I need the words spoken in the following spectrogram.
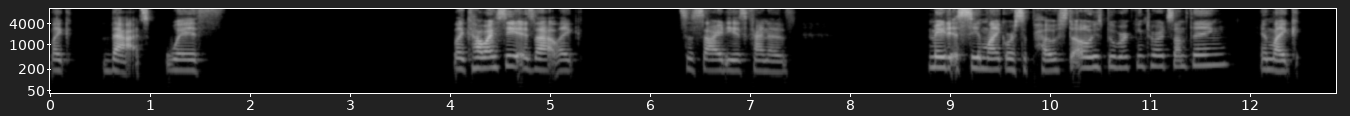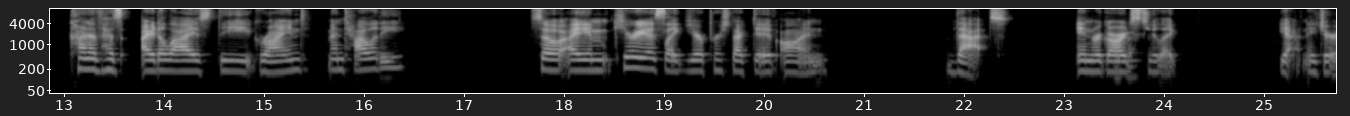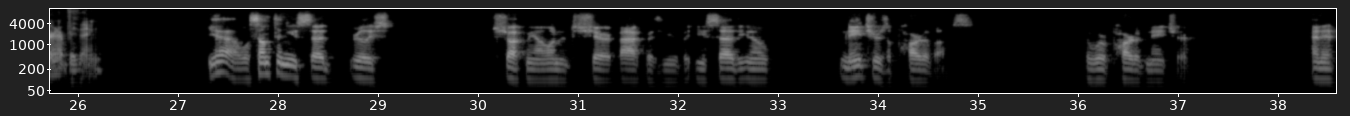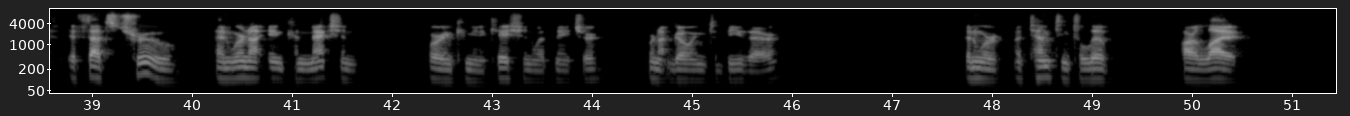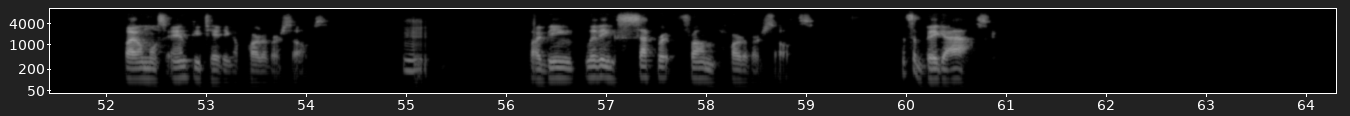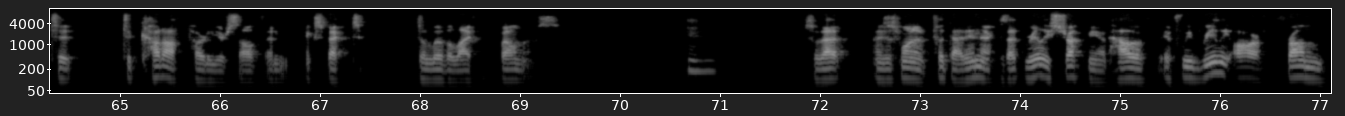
like that with like how I see it is that like society is kind of made it seem like we're supposed to always be working towards something and like kind of has idolized the grind mentality. So I am curious, like your perspective on that in Okay. regards to like, yeah, nature and everything. Yeah, well, something you said really sh- struck me. I wanted to share it back with you, but you said, you know, nature is a part of us, that we're part of nature. And if if that's true, and we're not in connection or in communication with nature, we're not going to be there, then we're attempting to live our life by almost amputating a part of ourselves, Mm, by being living separate from part of ourselves. That's a big ask to to cut off part of yourself and expect to live a life of wellness. mm, So that I just wanted to put that in there because that really struck me of how if, if we really are from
